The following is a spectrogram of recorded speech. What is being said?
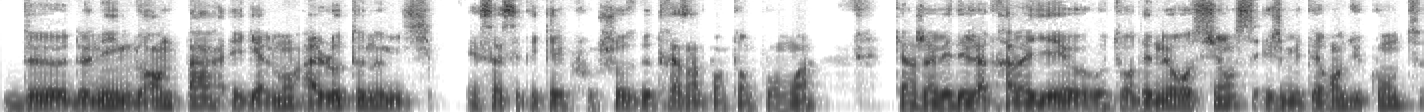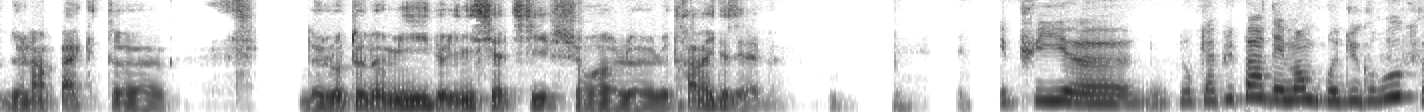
de donner une grande part également à l'autonomie. Et ça, c'était quelque chose de très important pour moi, car j'avais déjà travaillé euh, autour des neurosciences et je m'étais rendu compte de l'impact euh, de l'autonomie, de l'initiative sur le, travail des élèves. Et puis, donc la plupart des membres du groupe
